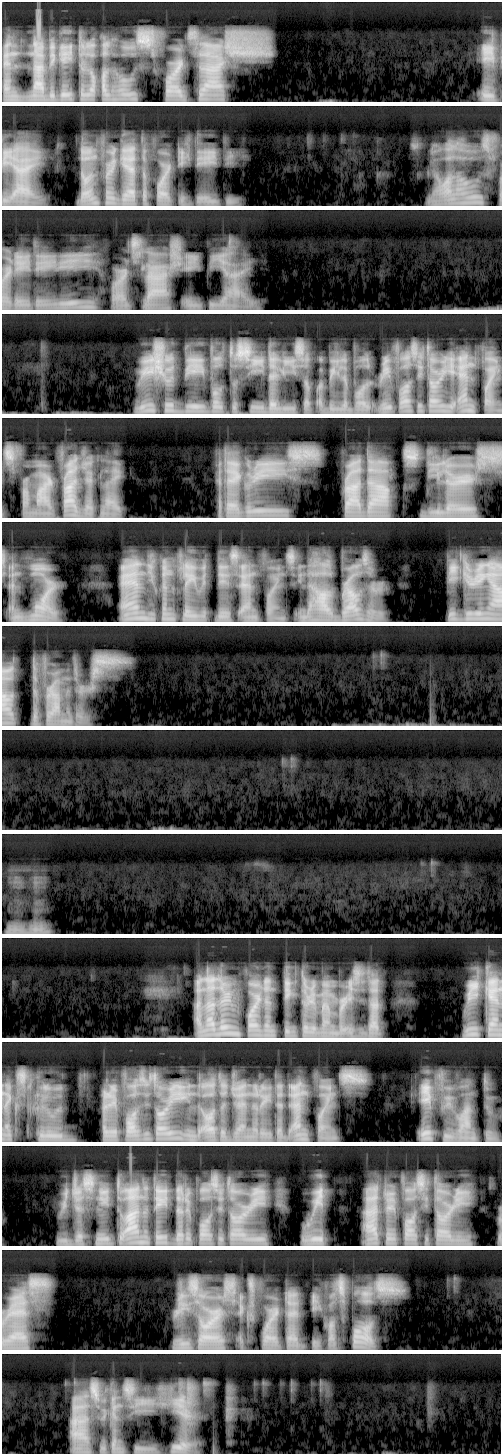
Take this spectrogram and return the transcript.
And navigate to localhost forward slash API. Don't forget the port 8080. So localhost forward 8080 forward slash API. We should be able to see the list of available repository endpoints from our project like categories, products, dealers, and more. And you can play with these endpoints in the HAL browser figuring out the parameters. Mm -hmm. Another important thing to remember is that we can exclude a repository in the auto-generated endpoints if we want to. We just need to annotate the repository with at repository res resource exported equals false as we can see here.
